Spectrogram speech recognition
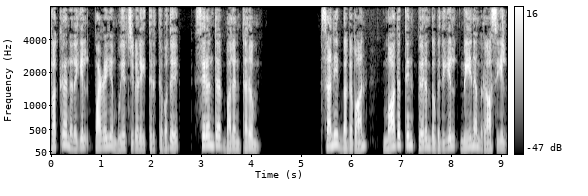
வக்ர நிலையில் பழைய முயற்சிகளை திருத்துவது சிறந்த பலன் தரும். சனி பகவான் மாதத்தின் பெரும்பகுதியில் மீனம் ராசியில்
